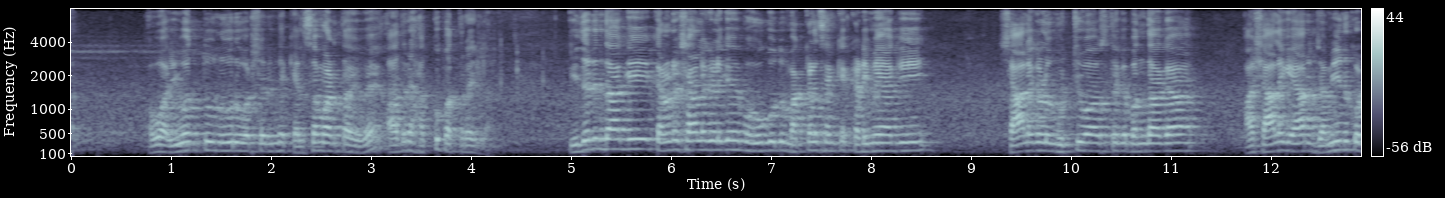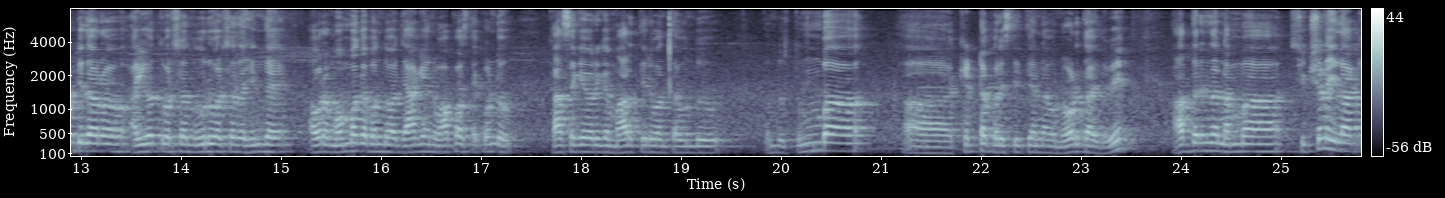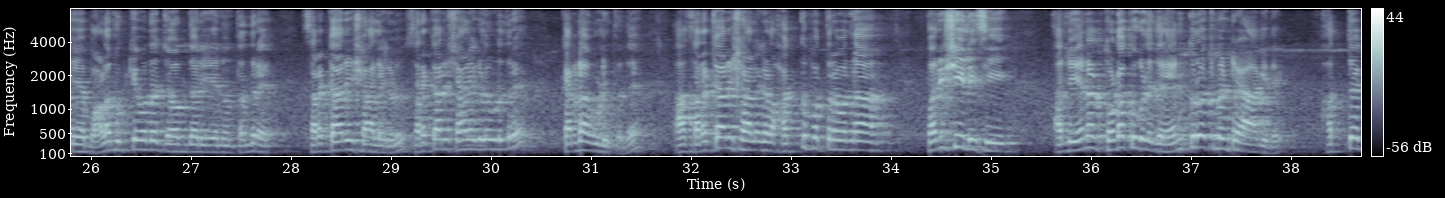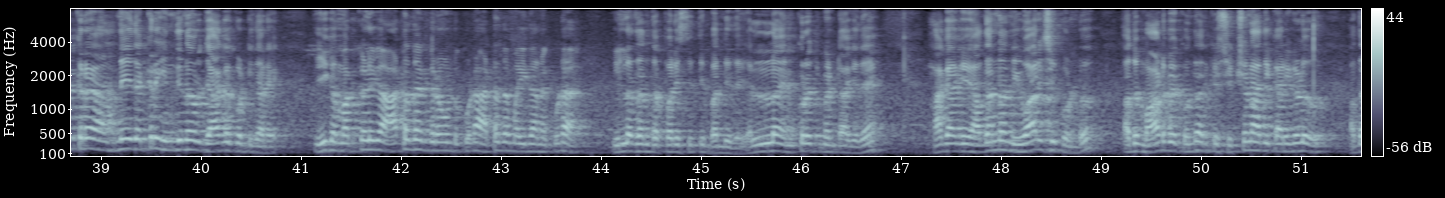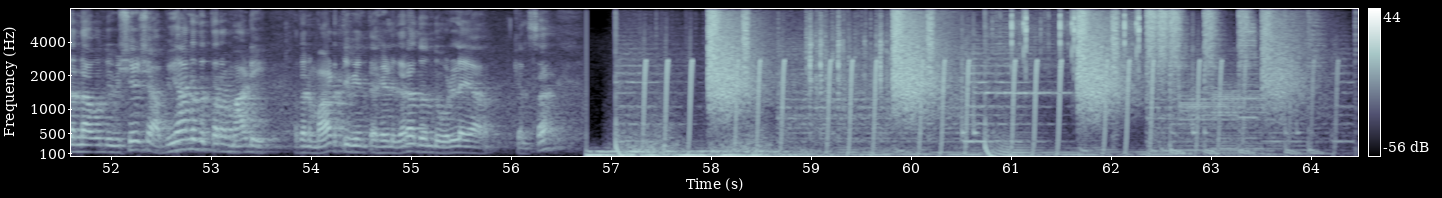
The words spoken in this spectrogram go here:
ಅವು ಐವತ್ತು ನೂರು ವರ್ಷದಿಂದ ಕೆಲಸ ಮಾಡ್ತಾ ಇವೆ, ಆದರೆ ಹಕ್ಕುಪತ್ರ ಇಲ್ಲ. ಇದರಿಂದಾಗಿ ಕನ್ನಡ ಶಾಲೆಗಳಿಗೆ ಹೋಗುವುದು ಮಕ್ಕಳ ಸಂಖ್ಯೆ ಕಡಿಮೆಯಾಗಿ, ಶಾಲೆಗಳು ಮುಚ್ಚುವ ಅವಸ್ಥೆಗೆ ಬಂದಾಗ ಆ ಶಾಲೆಗೆ ಯಾರು ಜಮೀನು ಕೊಟ್ಟಿದ್ದಾರೋ ಐವತ್ತು ವರ್ಷ, ನೂರು ವರ್ಷದ ಹಿಂದೆ ಅವರ ಮೊಮ್ಮಗ ಬಂದು ಆ ಜಾಗೆಯನ್ನು ವಾಪಸ್ ತಗೊಂಡು ಖಾಸಗಿಯವರಿಗೆ ಮಾರುತ್ತಿರುವಂಥ ಒಂದು ಒಂದು ತುಂಬ ಕೆಟ್ಟ ಪರಿಸ್ಥಿತಿಯನ್ನು ನಾವು ನೋಡ್ತಾ ಇದ್ದೀವಿ. ಆದ್ದರಿಂದ ನಮ್ಮ ಶಿಕ್ಷಣ ಇಲಾಖೆಯ ಭಾಳ ಮುಖ್ಯವಾದ ಜವಾಬ್ದಾರಿ ಏನು ಅಂತಂದರೆ ಸರ್ಕಾರಿ ಶಾಲೆಗಳು ಸರ್ಕಾರಿ ಶಾಲೆಗಳು ಉಳಿದ್ರೆ ಕನ್ನಡ ಉಳಿತದೆ. ಆ ಸರ್ಕಾರಿ ಶಾಲೆಗಳ ಹಕ್ಕುಪತ್ರವನ್ನು ಪರಿಶೀಲಿಸಿ ಅಲ್ಲಿ ಏನಾದ್ರು ತೊಡಕುಗಳಿದೆ ಎನ್ಕ್ರೋಚ್ಮೆಂಟ್ ಆಗಿದೆ. ಹತ್ತು ಎಕರೆ, ಹದಿನೈದು ಎಕರೆ ಹಿಂದಿನವರು ಜಾಗ ಕೊಟ್ಟಿದ್ದಾರೆ. ಈಗ ಮಕ್ಕಳಿಗೆ ಆಟದ ಗ್ರೌಂಡ್ ಕೂಡ, ಆಟದ ಮೈದಾನ ಕೂಡ ಇಲ್ಲದಂಥ ಪರಿಸ್ಥಿತಿ ಬಂದಿದೆ. ಎಲ್ಲ ಎನ್ಕ್ರೋಚ್ಮೆಂಟ್ ಆಗಿದೆ. ಹಾಗಾಗಿ ಅದನ್ನು ನಿವಾರಿಸಿಕೊಂಡು ಅದು ಮಾಡಬೇಕು ಅಂತ ಅದಕ್ಕೆ ಶಿಕ್ಷಣಾಧಿಕಾರಿಗಳು ಅದನ್ನು ಒಂದು ವಿಶೇಷ ಅಭಿಯಾನದ ಥರ ಮಾಡಿ ಅದನ್ನು ಮಾಡ್ತೀವಿ ಅಂತ ಹೇಳಿದ್ದಾರೆ. ಅದೊಂದು ಒಳ್ಳೆಯ ಕೆಲಸ.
